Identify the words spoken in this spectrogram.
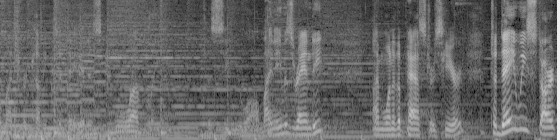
So much for coming today. It is lovely to see you all. My name is Randy. I'm one of the pastors here. Today we start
